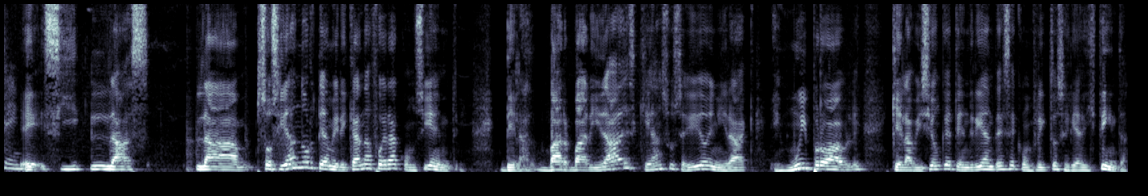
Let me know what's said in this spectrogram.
Eh, si las la sociedad norteamericana fuera consciente de las barbaridades que han sucedido en Irak, es muy probable que la visión que tendrían de ese conflicto sería distinta.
